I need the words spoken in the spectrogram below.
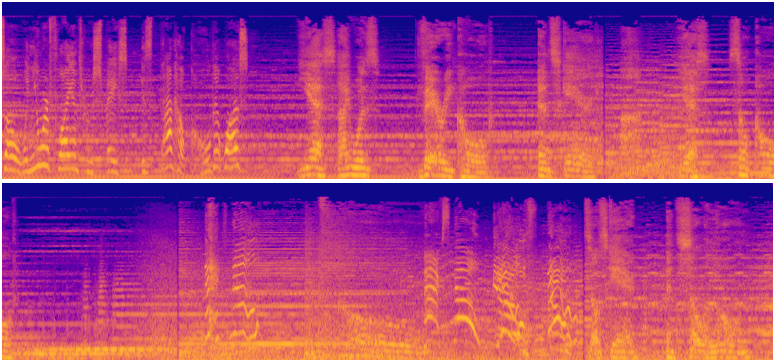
So, when you were flying through space, is that how cold it was? Yes, I was very cold and scared. Uh, yes, so cold. Max, no! Cold. Max, no! Meowth! No! So scared and so alone.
